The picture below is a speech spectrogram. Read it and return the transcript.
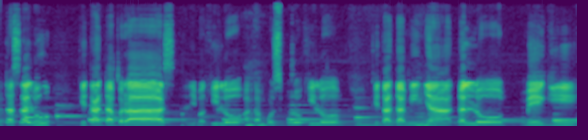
hantar selalu kita hantar beras 5 kilo Hmm. ataupun 10 kilo. Kita hantar minyak, telur, Maggi,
